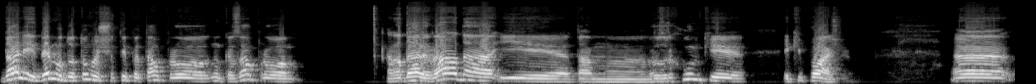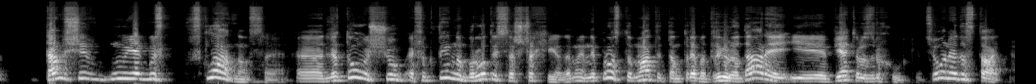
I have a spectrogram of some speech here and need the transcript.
далі йдемо до того, що ти питав про, ну, казав про радари Рада і там е, розрахунки екіпажів. Е, там ще ну, якби складно все. Е, для того, щоб ефективно боротися з шахедами, не просто мати там треба три радари і п'ять розрахунків. Цього недостатньо.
